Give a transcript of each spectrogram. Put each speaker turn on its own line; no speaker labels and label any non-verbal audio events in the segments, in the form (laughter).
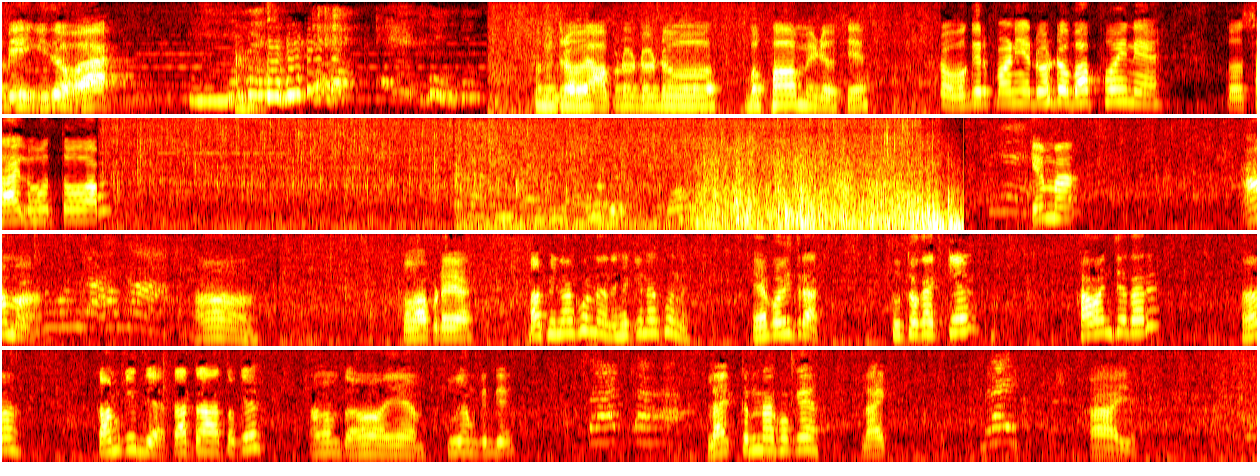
બેહી કીધો હા. (laughs) તો મિત્રો હવે આપણો ડોડો બફાવા મળ્યો છે. તો વગર પાણીએ ડોડો બાફ હોય ને તો સાયલ હો તો કેમાં આમાં? હા. તો આપણે બાફી નાખો ને હેકી નાખો ને. હે પવિત્રા તું તો કાંઈક કેમ? ખાવાનું છે તારે? હા? કામ કહી દે. ટાટા તો કે? આમ આમ તો હા એમ. તું એમ કહી દે. લાઈક કરી નાખો કે? લાઈક હા એ.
